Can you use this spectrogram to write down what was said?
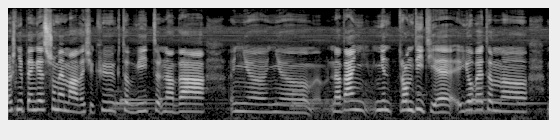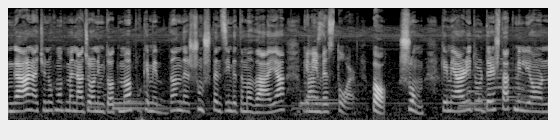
Është një pengesë shumë e madhe që ky këtë vit na dha një një na dha një tronditje jo vetëm nga ana që nuk mund të menaxhonim dot më, por kemi dhënë dhe shumë shpenzime të mëdha. Kemi investuar. Po, shumë. Kemi arritur deri 7 milion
